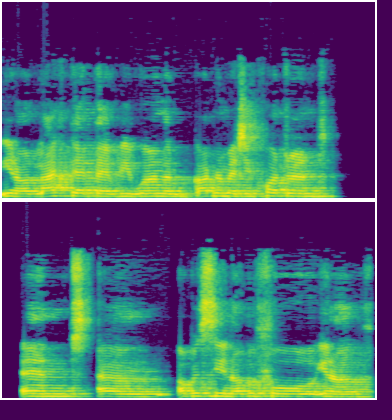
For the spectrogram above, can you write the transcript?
you know, like that, that we were in the Gartner Magic Quadrant. And um, obviously, you know, before, you know,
